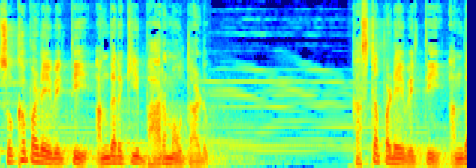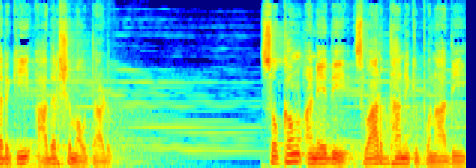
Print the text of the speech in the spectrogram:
సుఖపడే వ్యక్తి అందరికీ భారమవుతాడు. కష్టపడే వ్యక్తి అందరికీ ఆదర్శమవుతాడు. సుఖం అనేది స్వార్థానికి పునాది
